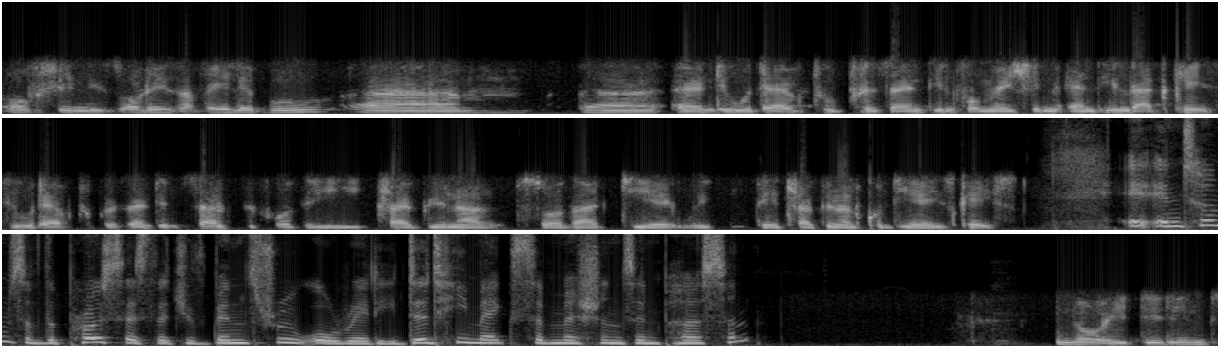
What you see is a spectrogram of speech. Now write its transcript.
option is always available. Um, uh, and he would have to present information, and in that case, he would have to present himself before the tribunal so that he, we, the tribunal could hear his case. In terms of the process that you've been through already, did he make submissions in person? No, he didn't.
